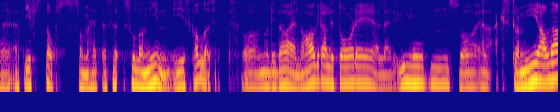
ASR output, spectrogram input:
et giftstoff som heter solanin i skallet sitt. Og når de da er lagra litt dårlig eller umoden, så er det ekstra mye av det.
